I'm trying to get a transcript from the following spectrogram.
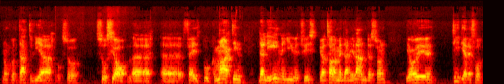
någon kontakt via också social eh, eh Facebook. Martin Dahlin givetvis. Jag talar med Daniel Andersson. Jag har ju tidigare fått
